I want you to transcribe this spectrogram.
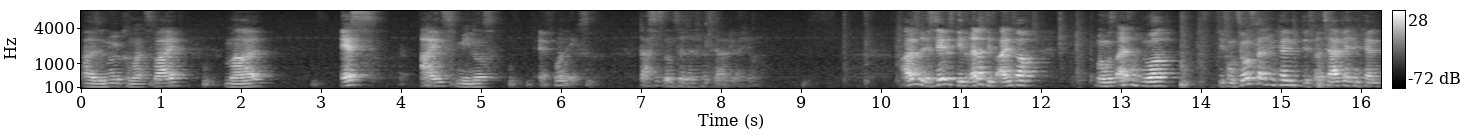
also 0,2 mal S1 minus f von x. Das ist unsere Differentialgleichung. Also ihr seht, es geht relativ einfach. Man muss einfach nur die Funktionsgleichung kennen, die Differentialgleichung kennen,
